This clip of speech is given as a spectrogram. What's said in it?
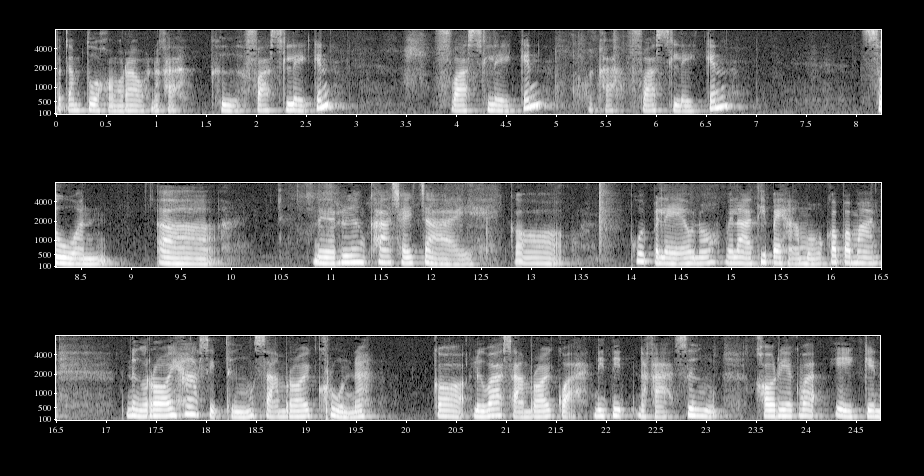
ประจำตัวของเรานะคะ คือ fastlegen fastlegen นะคะ fastlegen ส่วนในเรื่องค่าใช้จ่ายก็พูดไปแล้วเนาะเวลาที่ไปหาหมอก็ประมาณ 150ถึง300 ครูนนะ ก็หรือว่า 300 กว่านิดๆนะคะ ซึ่งเขาเรียกว่า egen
